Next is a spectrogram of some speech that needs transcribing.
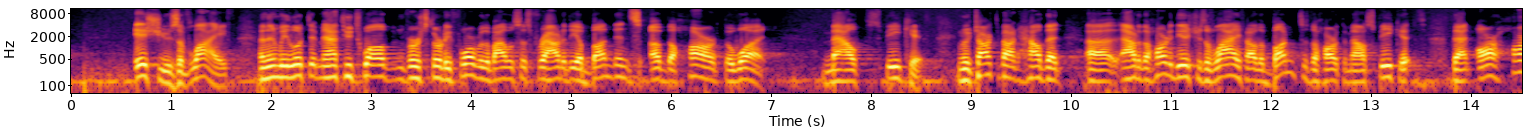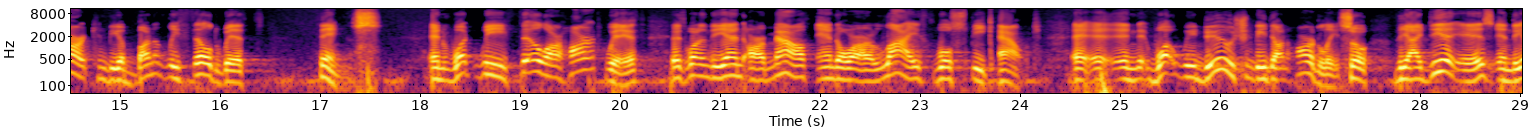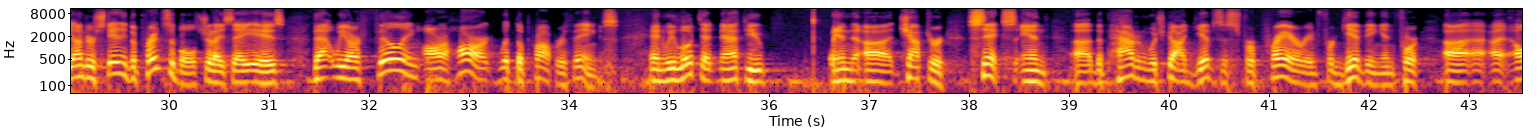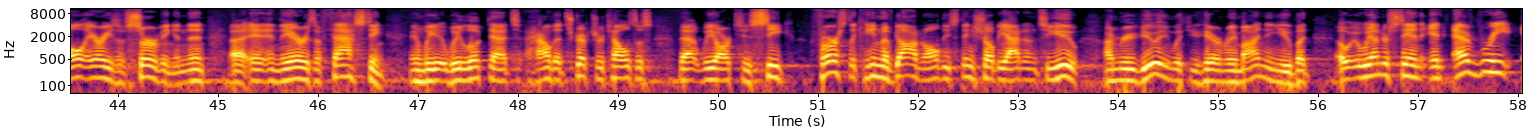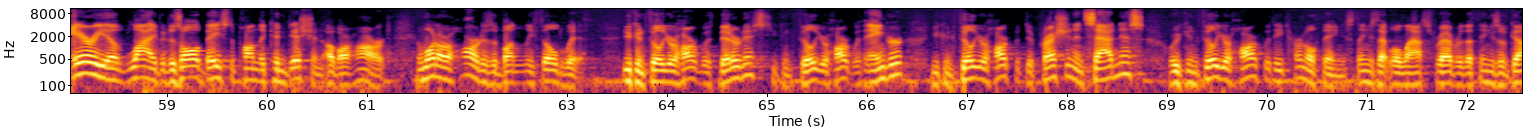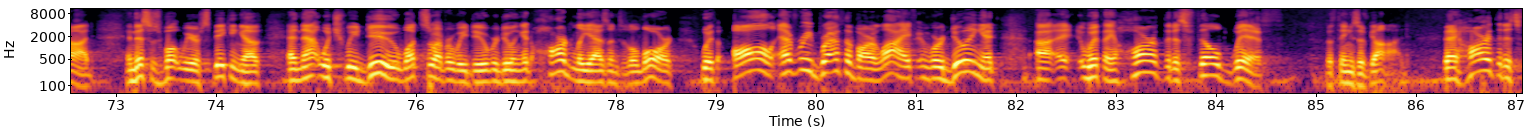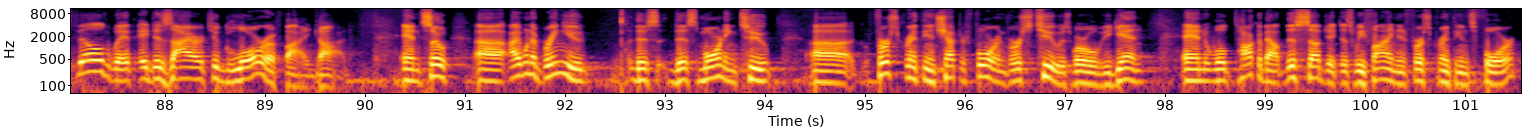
Issues of life. And then we looked at Matthew 12 and verse 34, where the Bible says, For out of the abundance of the heart, the what? Mouth speaketh. And we've talked about how that uh, out of the heart of the issues of life, out of the abundance of the heart, the mouth speaketh, that our heart can be abundantly filled with things. And what we fill our heart with is what in the end our mouth and or our life will speak out. And what we do should be done heartily. So the idea is, and the understanding, the principle, should I say, is that we are filling our heart with the proper things. And we looked at Matthew in uh, chapter 6 and uh, the pattern which God gives us for prayer and for giving and for uh, uh all areas of serving and then uh, in the areas of fasting. And we, we looked at how that scripture tells us that we are to seek first the kingdom of God and all these things shall be added unto you. I'm reviewing with you here and reminding you, but uh, we understand in every area of life it is all based upon the condition of our heart and what our heart is abundantly filled with. You can fill your heart with bitterness. You can fill your heart with anger. You can fill your heart with depression and sadness. Or you can fill your heart with eternal things, things that will last forever, the things of God. And this is what we are speaking of. And that which we do, whatsoever we do, we're doing it hardly as unto the Lord with all, every breath of our life. And we're doing it uh, with a heart that is filled with the things of God. A heart that is filled with a desire to glorify God. And so uh, I want to bring you this, this morning to uh, 1 Corinthians chapter 4 and verse 2 is where we'll begin. And we'll talk about this subject as we find in 1 Corinthians 4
